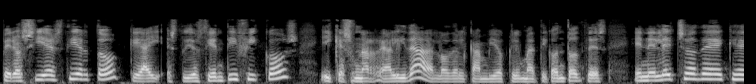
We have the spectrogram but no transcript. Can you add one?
Pero sí es cierto que hay estudios científicos y que es una realidad lo del cambio climático. Entonces, en el hecho de que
